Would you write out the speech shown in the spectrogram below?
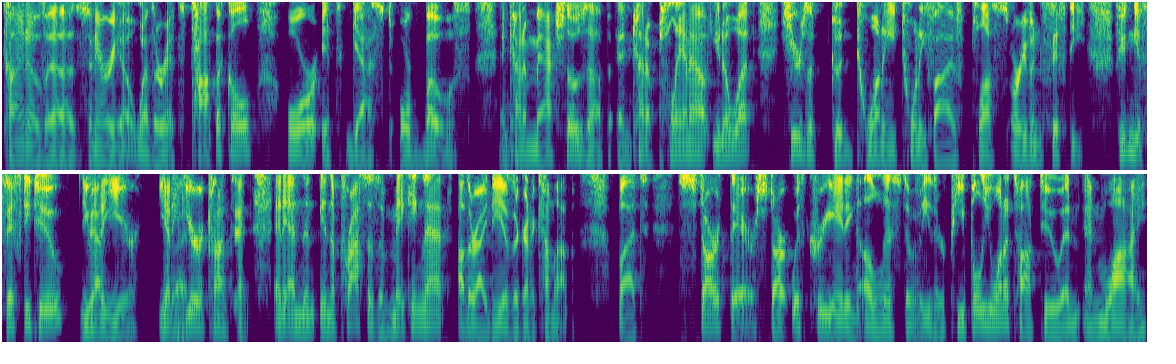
kind of a scenario, whether it's topical or it's guest or both, and kind of match those up and kind of plan out, you know what? Here's a good 20, 25 plus, or even 50. If you can get 52, you got a year. You got a year of content. And, and in the process of making that, other ideas are going to come up. But start there. Start with creating a list of either people you want to talk to and, and why,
